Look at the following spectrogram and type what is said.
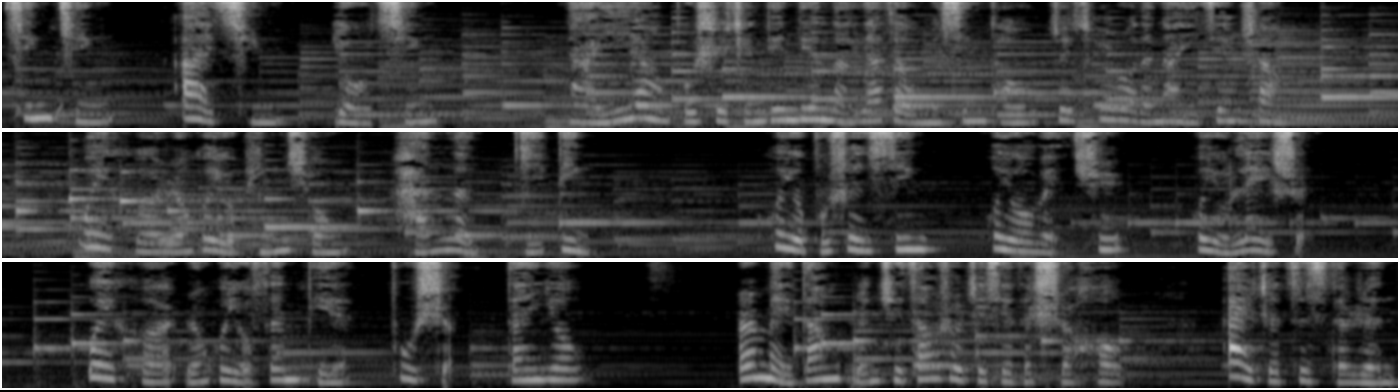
亲情、爱情、友情，哪一样不是沉甸甸的压在我们心头最脆弱的那一肩上？为何人会有贫穷、寒冷、疾病？”会有不顺心，会有委屈，会有泪水。为何人会有分别、不舍、担忧？而每当人去遭受这些的时候，爱着自己的人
